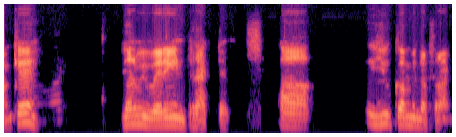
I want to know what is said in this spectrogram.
Okay? It's gonna be very interactive. Uh, you come in the front.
